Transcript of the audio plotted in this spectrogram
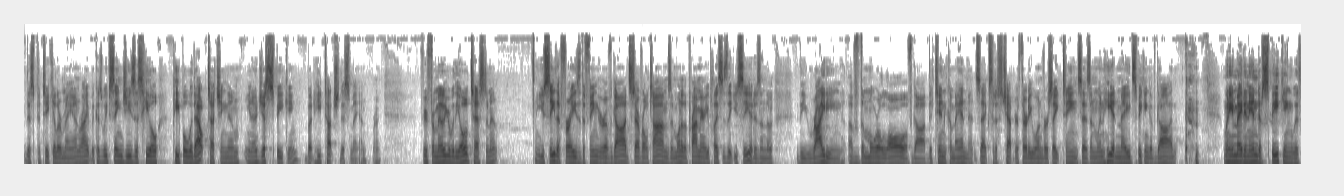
this particular man, right? Because we've seen Jesus heal people without touching them, you know, just speaking, but he touched this man, right? If you're familiar with the Old Testament, you see the phrase the finger of God several times, and one of the primary places that you see it is in the the writing of the moral law of God, the Ten Commandments. Exodus chapter 31, verse 18 says, And when he had made, speaking of God, when he made an end of speaking with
